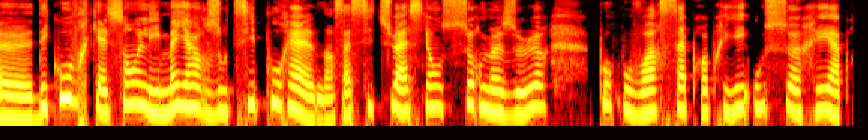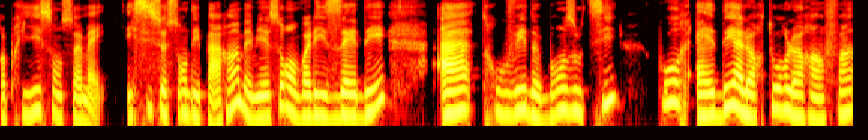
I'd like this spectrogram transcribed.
euh, découvre quels sont les meilleurs outils pour elle dans sa situation sur mesure pour pouvoir s'approprier ou se réapproprier son sommeil. Et si ce sont des parents, bien, bien sûr, on va les aider à trouver de bons outils pour aider à leur tour leur enfant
